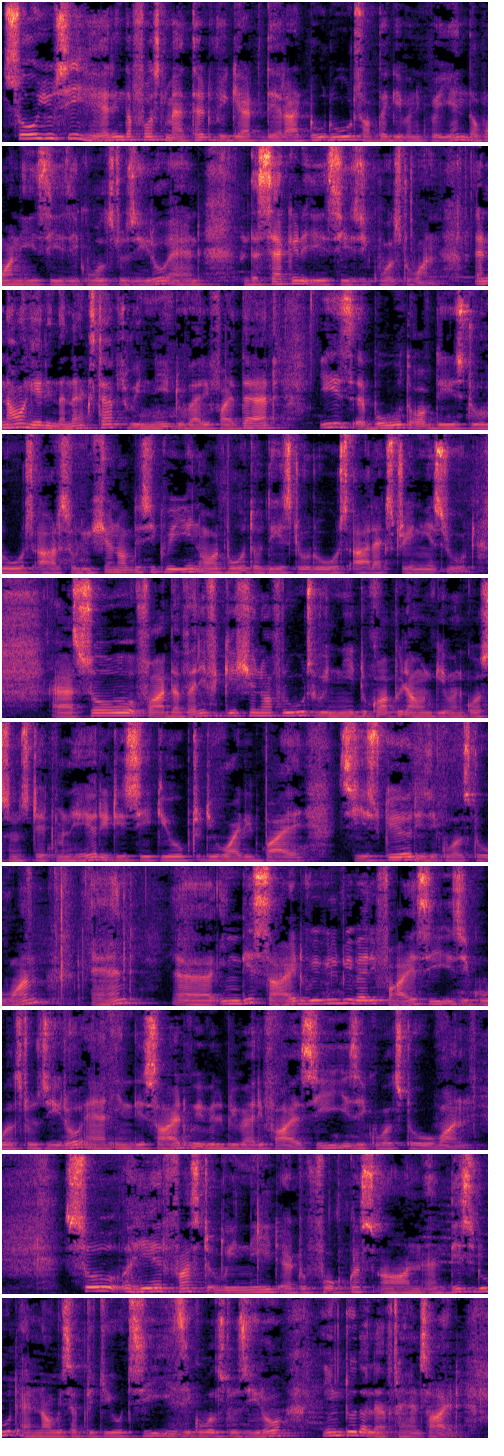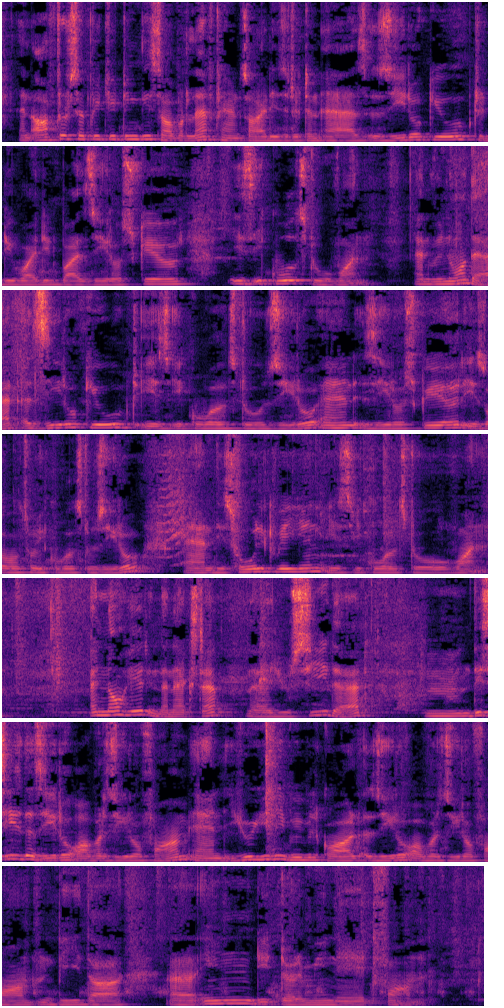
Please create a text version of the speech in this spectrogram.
so you see here in the first method we get there are two roots of the given equation. The one is c is equals to 0 and the second is c is equals to 1 and now here in the next steps we need to verify that is both of these two roots are solution of this equation or both of these two roots are extraneous root uh, so for the verification of roots we need to copy down given question statement here. It is c cubed divided by c square is equals to 1 and uh, in this side we will be verify c is equals to 0 and in this side we will be verify c is equals to 1 so here first we need uh, to focus on uh, this root and now we substitute c is equals to 0 into the left hand side and after substituting this our left hand side is written as 0 cubed divided by 0 square is equals to 1 and we know that 0 cubed is equals to 0 and 0 square is also equals to 0 and this whole equation is equals to 1 and now here in the next step uh, you see that um, this is the 0 over 0 form and usually we will call 0 over 0 form be the uh, indeterminate form.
